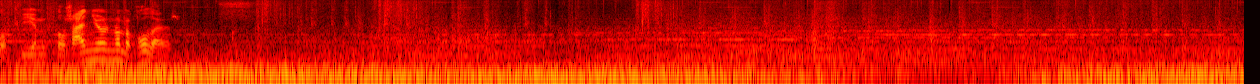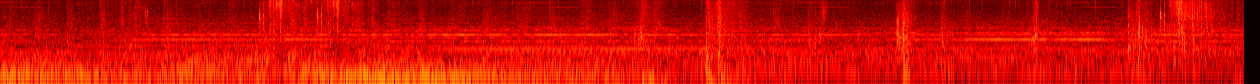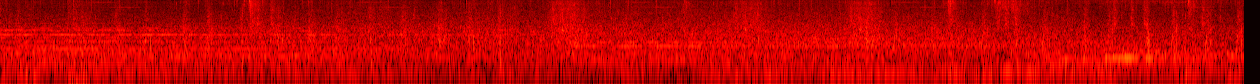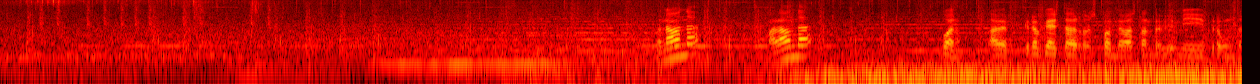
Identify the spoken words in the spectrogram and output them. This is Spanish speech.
200 años, no me jodas. ¿Buena onda? ¿Mala onda? Bueno, a ver, creo que esto responde bastante bien mi pregunta.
